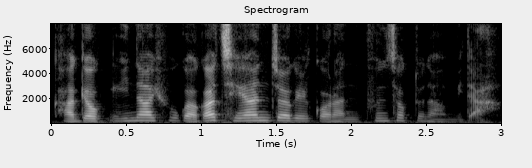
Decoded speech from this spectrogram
가격 인하 효과가 제한적일 거란 분석도 나옵니다.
